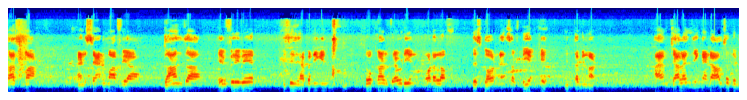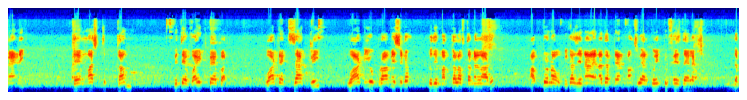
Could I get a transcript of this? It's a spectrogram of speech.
Tasma and sand mafia, Ganza, everywhere this is happening in so-called Dravidian model of this governance of DMK in Tamil Nadu. I am challenging and also demanding they must come with a white paper. What exactly, what you promised to the Makkal of Tamil Nadu up to now, because in another 10 months we are going to face the election the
